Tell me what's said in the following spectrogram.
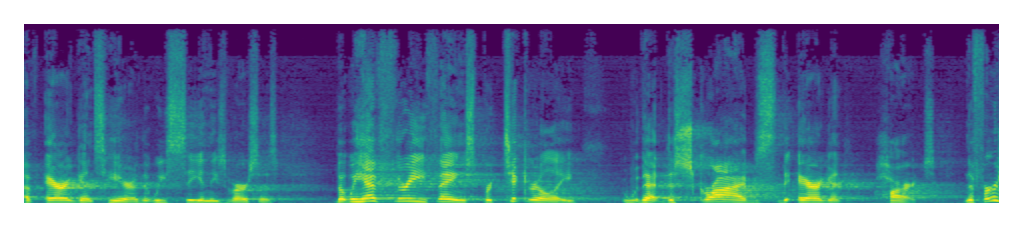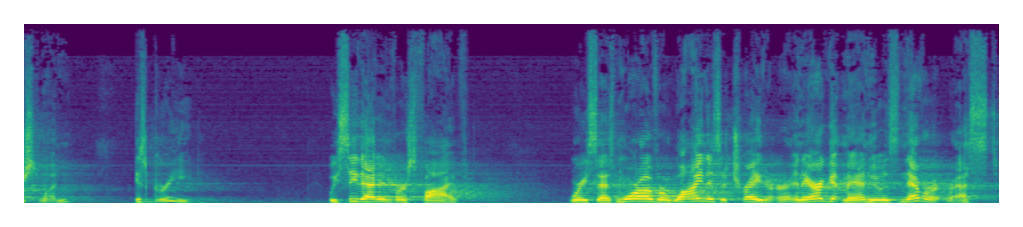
of arrogance here that we see in these verses. But we have three things particularly that describes the arrogant heart. The first one is greed. We see that in verse 5, where he says, Moreover, wine is a traitor, an arrogant man who is never at rest.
